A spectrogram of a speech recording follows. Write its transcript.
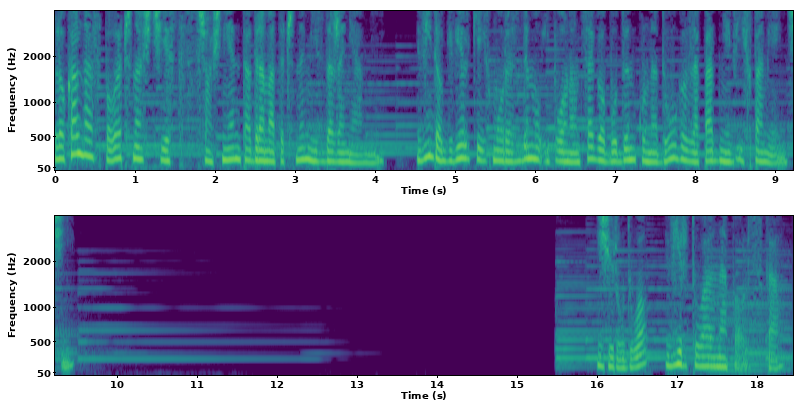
Lokalna społeczność jest wstrząśnięta dramatycznymi zdarzeniami. Widok wielkiej chmury z dymu i płonącego budynku na długo zapadnie w ich pamięci. Źródło: Wirtualna Polska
